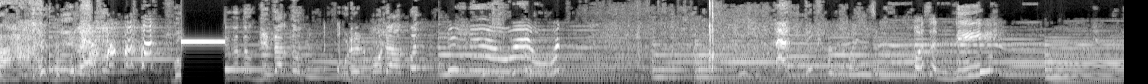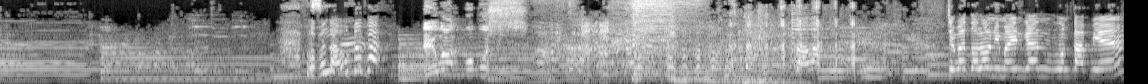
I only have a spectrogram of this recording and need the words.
Ah, gila tuh. Gue tuh gitar tuh. Udah mau dapet. Kok sedih? Bapak tahu nggak Pak? Dewa pupus. Salah. Coba tolong dimainkan lengkapnya.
